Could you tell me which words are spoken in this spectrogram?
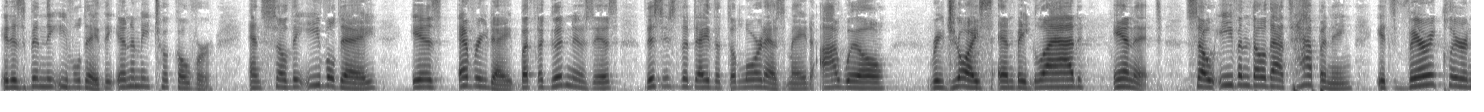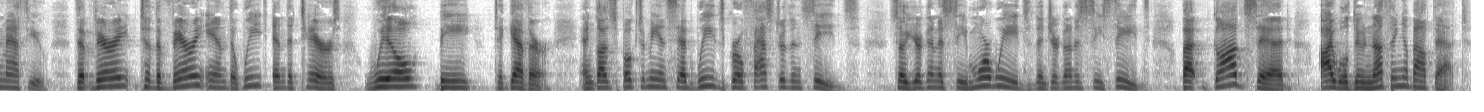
It has been the evil day. The enemy took over. And so the evil day is every day. But the good news is this is the day that the Lord has made. I will rejoice and be glad in it. So even though that's happening, it's very clear in Matthew that very to the very end the wheat and the tares will be together. And God spoke to me and said, "Weeds grow faster than seeds." So you're going to see more weeds than you're going to see seeds. But God said, "I will do nothing about that."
